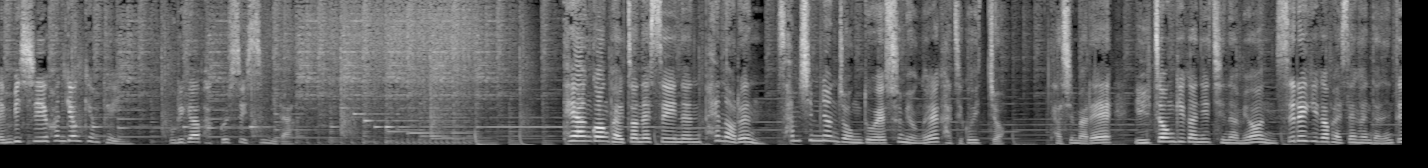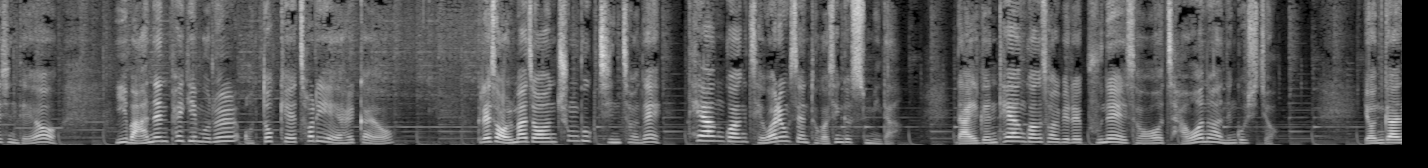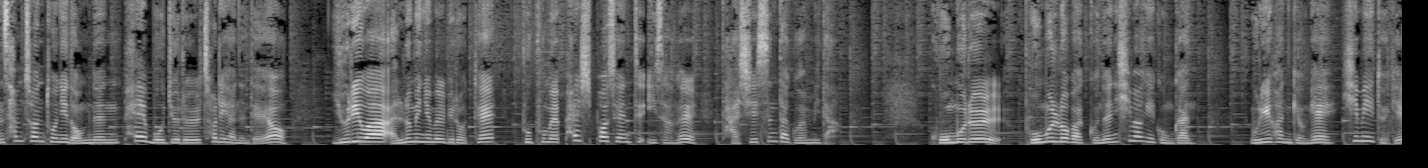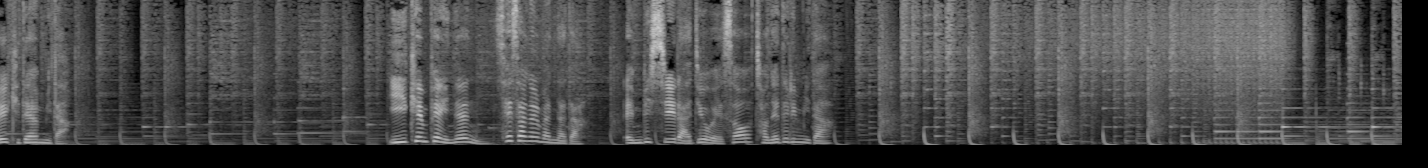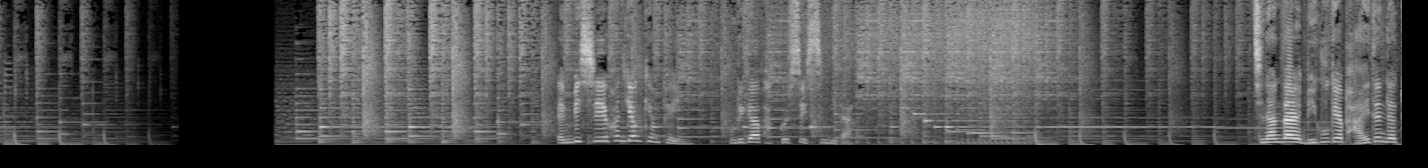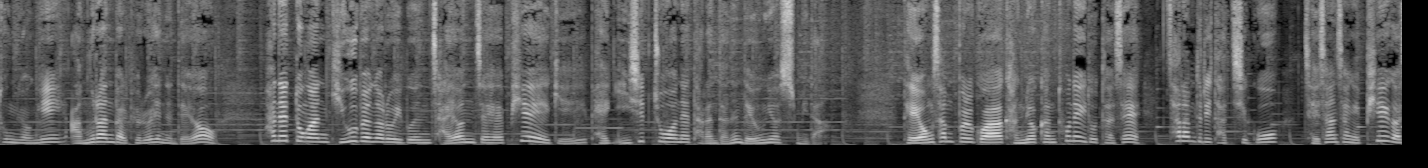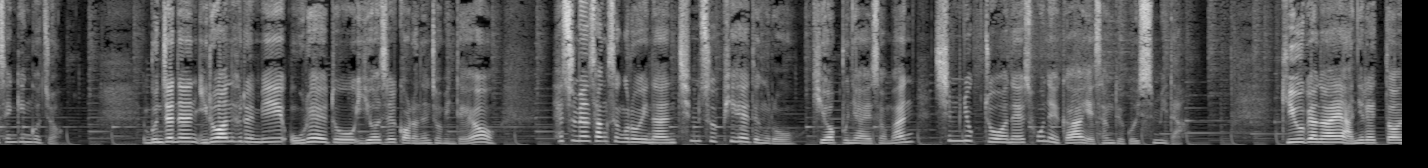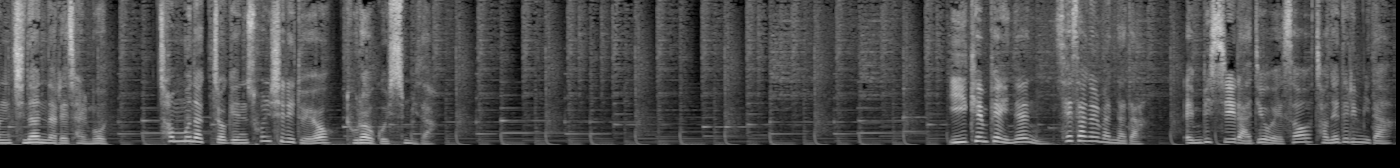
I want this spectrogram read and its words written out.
MBC 환경 캠페인 우리가 바꿀 수 있습니다. 태양광 발전에 쓰이는 패널은 30년 정도의 수명을 가지고 있죠. 다시 말해 일정 기간이 지나면 쓰레기가 발생한다는 뜻인데요. 이 많은 폐기물을 어떻게 처리해야 할까요? 그래서 얼마 전 충북 진천에 태양광 재활용 센터가 생겼습니다. 낡은 태양광 설비를 분해해서 자원화하는 곳이죠. 연간 3,000톤이 넘는 폐 모듈을 처리하는데요. 유리와 알루미늄을 비롯해 부품의 80% 이상을 다시 쓴다고 합니다. 고물을 보물로 바꾸는 희망의 공간, 우리 환경에 힘이 되길 기대합니다. 이 캠페인은 세상을 만나다 MBC 라디오에서 전해드립니다. MBC 환경 캠페인 우리가 바꿀 수 있습니다. 지난달 미국의 바이든 대통령이 암울한 발표를 했는데요. 한 해 동안 기후변화로 입은 자연재해 피해액이 120조 원에 달한다는 내용이었습니다. 대형 산불과 강력한 토네이도 탓에 사람들이 다치고 재산상의 피해가 생긴 거죠. 문제는 이러한 흐름이 올해에도 이어질 거라는 점인데요. 해수면 상승으로 인한 침수 피해 등으로 기업 분야에서만 16조 원의 손해가 예상되고 있습니다. 기후변화에 안일했던 지난날의 잘못, 천문학적인 손실이 되어 돌아오고 있습니다. 이 캠페인은 세상을 만나다 MBC 라디오에서 전해드립니다.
